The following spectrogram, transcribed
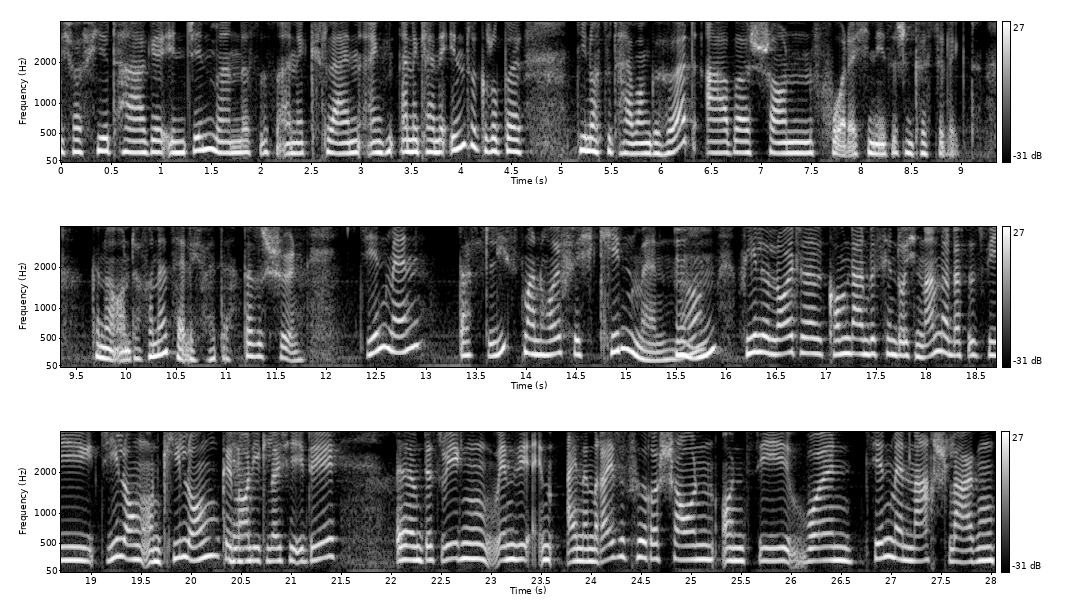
Ich war vier Tage in Jinmen. Das ist eine, klein, eine kleine Inselgruppe, die noch zu Taiwan gehört, aber schon vor der chinesischen Küste liegt. Genau, und davon erzähle ich heute. Das ist schön. Jinmen das liest man häufig Kinmen. Ne? Mhm. Viele Leute kommen da ein bisschen durcheinander. Das ist wie Jilong und Kilong, genau ja. die gleiche Idee. Ähm, deswegen, wenn Sie in einen Reiseführer schauen und Sie wollen Tianmen nachschlagen,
